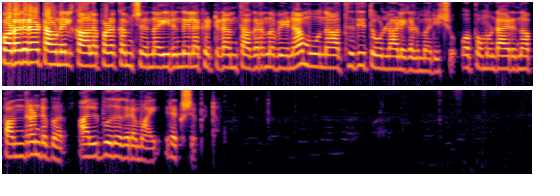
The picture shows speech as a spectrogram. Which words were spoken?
കൊടകര ടൗണിൽ കാലപ്പഴക്കം ചെന്ന ഇരുനില കെട്ടിടം തകർന്നു വീണ് മൂന്ന് അതിഥി തൊഴിലാളികൾ മരിച്ചു. ഒപ്പമുണ്ടായിരുന്ന പന്ത്രണ്ട് പേർ അത്ഭുതകരമായി രക്ഷപ്പെട്ടു.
